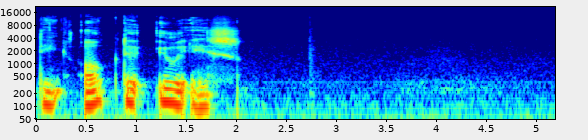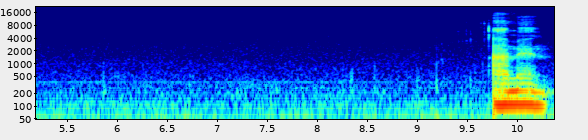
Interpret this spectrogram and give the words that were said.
die ook de uwe is. Amen.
